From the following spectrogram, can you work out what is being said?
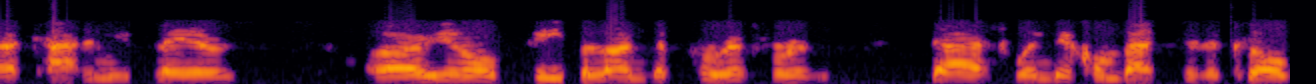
academy players or you know people on the periphery that when they come back to the club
